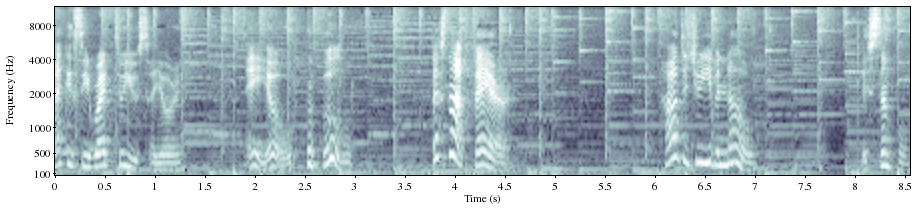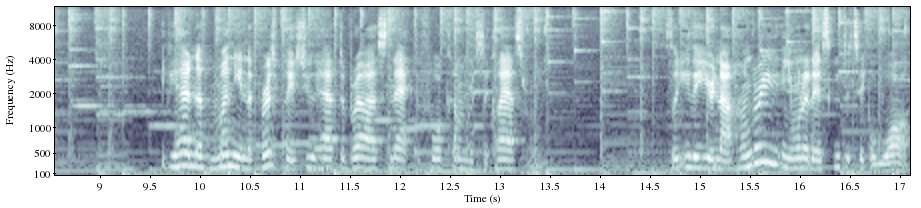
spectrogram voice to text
I can see right through you, Sayori. Hey, yo. Ooh. That's not fair. How did you even know? It's simple. If you had enough money in the first place, you'd have to buy a snack before coming into the classroom. So either you're not hungry and you wanted an excuse to take a walk,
